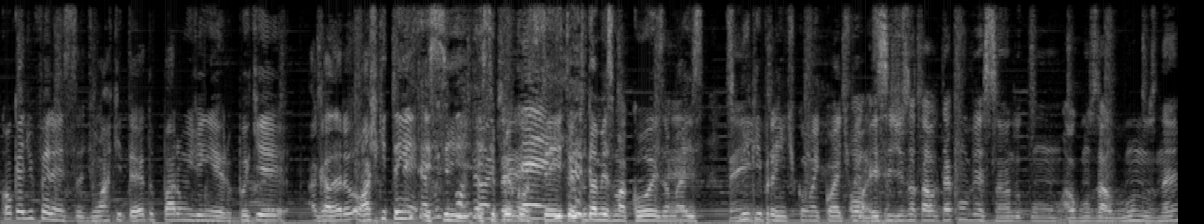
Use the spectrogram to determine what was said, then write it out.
Qual é a diferença de um arquiteto para um engenheiro? Porque ah, é. a galera, eu acho que tem é esse, esse preconceito, é. é tudo a mesma coisa, é, mas tem. explique pra gente como é, qual é a diferença. Ó, esses dias eu tava até conversando com alguns alunos, né?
